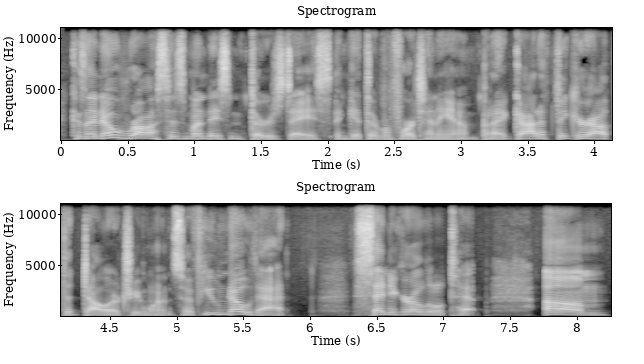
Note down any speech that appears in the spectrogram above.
Because I know Ross is Mondays and Thursdays and get there before 10 a.m., but I got to figure out the Dollar Tree one. So if you know that, send your girl a little tip. Um,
